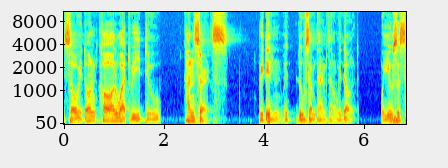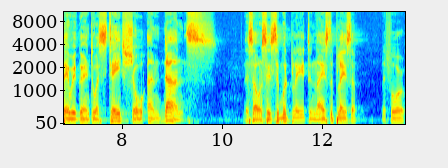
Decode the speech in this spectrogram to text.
so we don't call what we do concerts. We didn't. We do sometimes now. We don't. We used to say we're going to a stage show and dance. The sound system would play to nice the place up before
